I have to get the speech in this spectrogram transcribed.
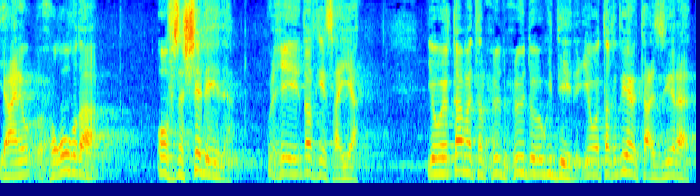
yani xuquuqda oofsashadeeda wixii dadkiis haya iyo iqaamat xuud xuuda ogideeda iyo wataqdiir tacziiraat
